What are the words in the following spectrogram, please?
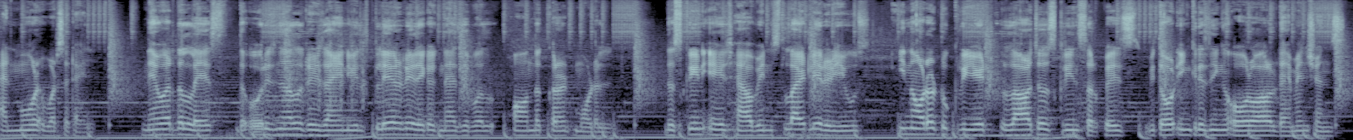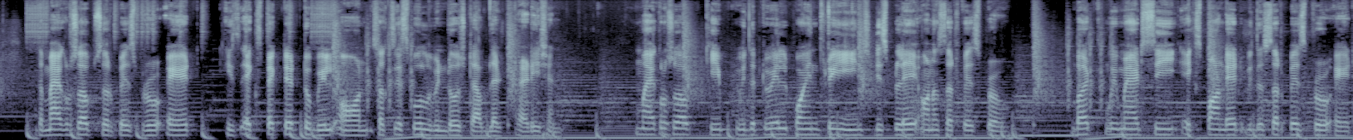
and more versatile. Nevertheless, the original design is clearly recognizable on the current model. The screen edge have been slightly reduced in order to create larger screen surface without increasing overall dimensions. The Microsoft Surface Pro 8 is expected to build on successful Windows tablet tradition. Microsoft kept with the 12.3 inch display on a Surface Pro but we might see expanded with the Surface Pro 8,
